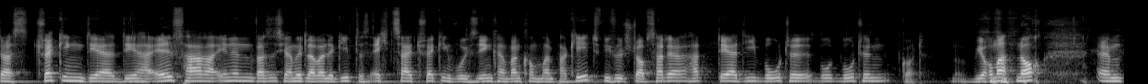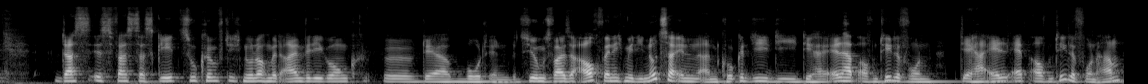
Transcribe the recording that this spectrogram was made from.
das Tracking der DHL-FahrerInnen, was es ja mittlerweile gibt, das Echtzeit-Tracking, wo ich sehen kann, wann kommt mein Paket, wie viele Stops hat er, hat der, die Bote, Botin, Gott, wie auch immer noch. Ähm, das ist was, das geht zukünftig nur noch mit Einwilligung äh, der BootInnen. Beziehungsweise auch, wenn ich mir die NutzerInnen angucke, die die DHL-App auf dem Telefon, DHL-App auf dem Telefon haben,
